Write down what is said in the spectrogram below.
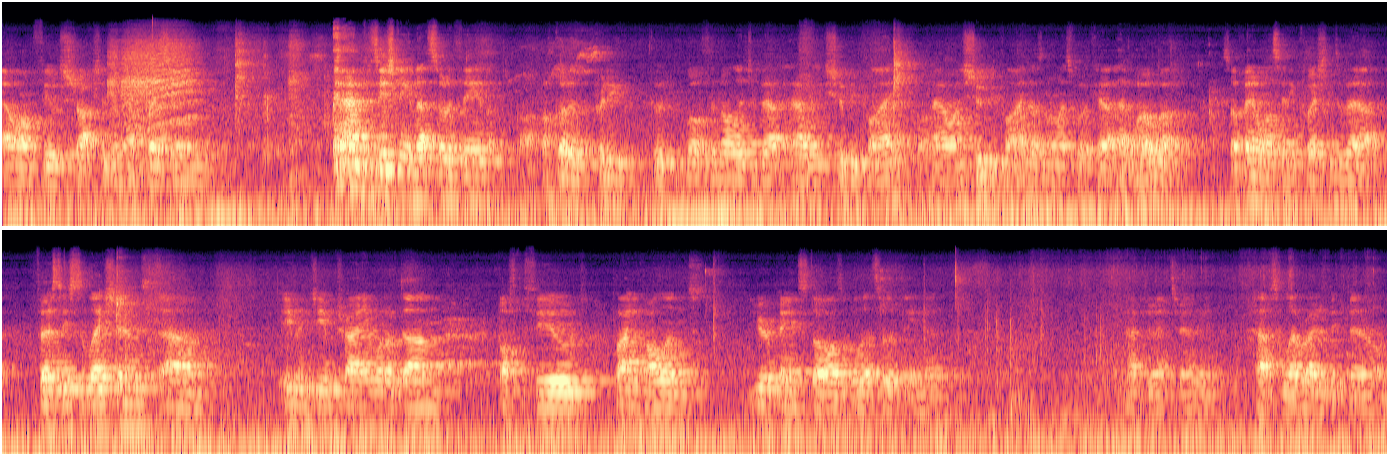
our on-field structures and our pressing and positioning and that sort of thing. I've got a pretty good wealth of knowledge about how we should be playing or how I should be playing. Doesn't always work out that well, but so if anyone wants any questions about firstly selections, um, even gym training, what I've done off the field, playing in Holland, European styles, all that sort of thing, then I'm happy to answer anything and perhaps elaborate a bit better on,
